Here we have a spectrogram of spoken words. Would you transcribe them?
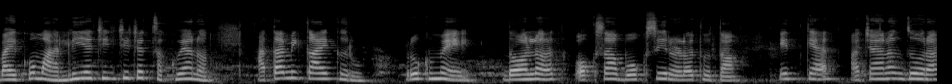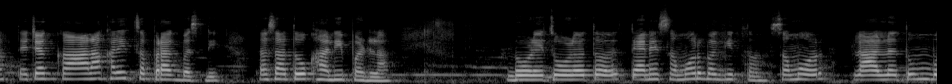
बायको मारली या चिंचेच्या चकव्यानं. आता मी काय करू? रुखमे, दौलत ओक्साबोक्शी रडत होता. इतक्यात अचानक जोरात त्याच्या कानाखाली चपराक बसली. तसा तो खाली पडला. डोळे चोळतच त्याने समोर बघितलं. समोर लालतुंब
